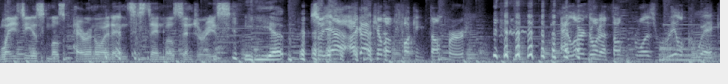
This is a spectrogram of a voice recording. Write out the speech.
Laziest, most paranoid, and sustained most injuries. yep. So yeah, I got killed by a fucking thumper. I learned what a thumper was real quick.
